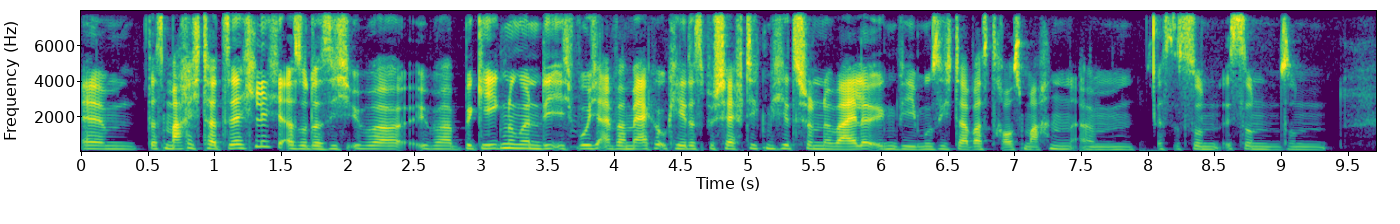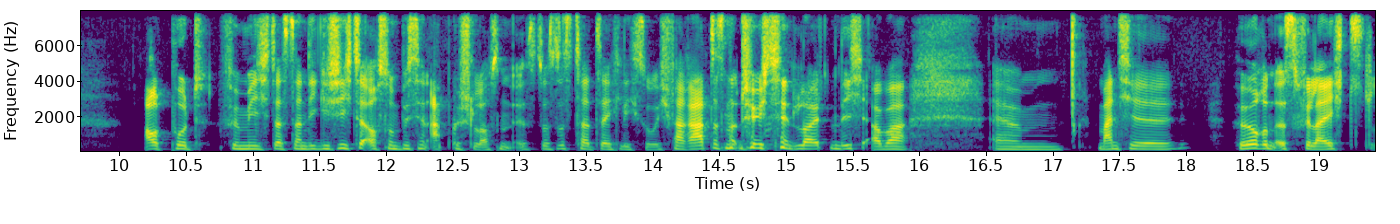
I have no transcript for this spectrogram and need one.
Ähm, das mache ich tatsächlich, also dass ich über, über Begegnungen, die ich, wo ich einfach merke, okay, das beschäftigt mich jetzt schon eine Weile, irgendwie muss ich da was draus machen. Ähm, es ist so ein, ist so ein, so ein Output für mich, dass dann die Geschichte auch so ein bisschen abgeschlossen ist. Das ist tatsächlich so. Ich verrate es natürlich den Leuten nicht, aber ähm, manche hören es vielleicht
